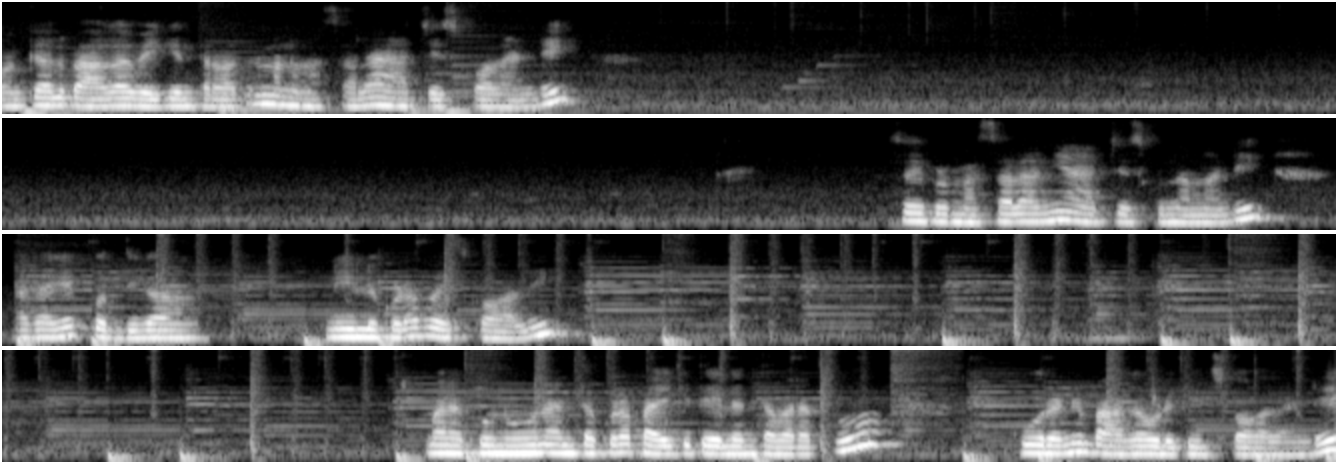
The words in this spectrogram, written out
వంకాయలు బాగా వేగిన తర్వాత మనం మసాలా యాడ్ చేసుకోవాలండి. సో సో ఇప్పుడు మసాలాని యాడ్ చేసుకుందామండి. అలాగే కొద్దిగా నీళ్ళు కూడా వేసుకోవాలి. మనకు నూనె అంతా కూడా పైకి తేలేంత వరకు కూరని బాగా ఉడికించుకోవాలండి.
